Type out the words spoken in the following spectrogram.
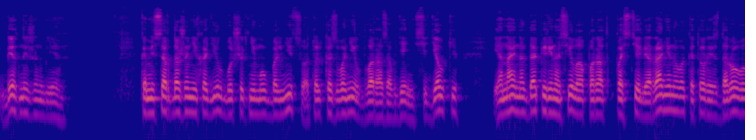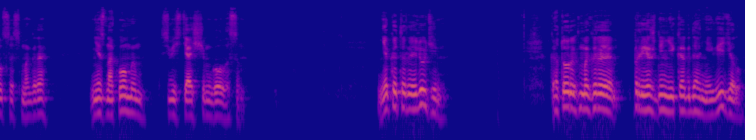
Бедный Жанвье. Комиссар даже не ходил больше к нему в больницу, а только звонил два раза в день сиделке, и она иногда переносила аппарат к постели раненого, который здоровался с Магре незнакомым свистящим голосом. Некоторые люди, которых Мегре прежде никогда не видел,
